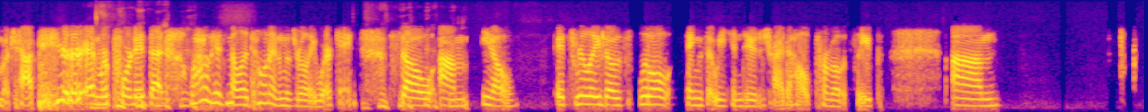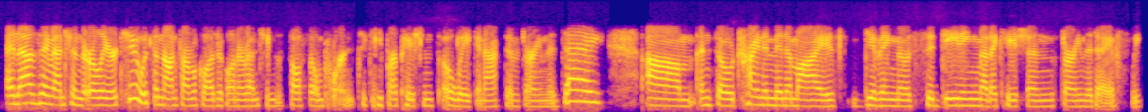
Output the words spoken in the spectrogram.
much happier and reported that, wow, his melatonin was really working. So, um, you know, it's really those little things that we can do to try to help promote sleep. Um, and as I mentioned earlier, too, with the non pharmacological interventions, it's also important to keep our patients awake and active during the day. Um, and so, trying to minimize giving those sedating medications during the day if we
